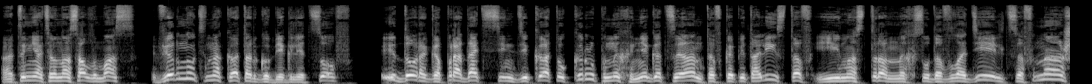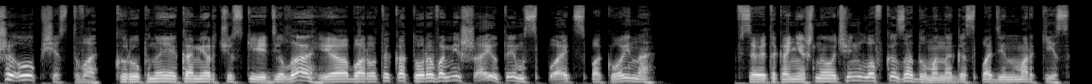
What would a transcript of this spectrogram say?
Отнять у нас алмаз, вернуть на каторгу беглецов и дорого продать синдикату крупных негациантов-капиталистов и иностранных судовладельцев наше общество, крупные коммерческие дела и обороты которого мешают им спать спокойно. Все это, конечно, очень ловко задумано, господин Маркиз,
